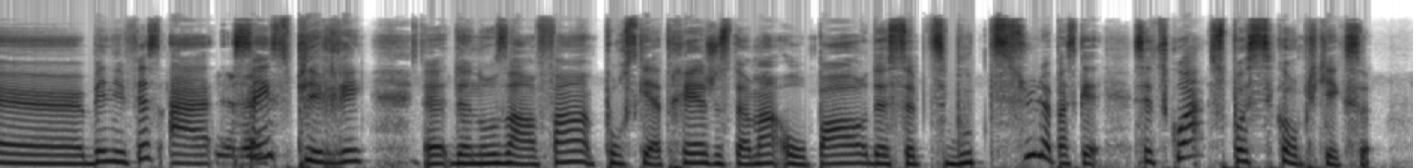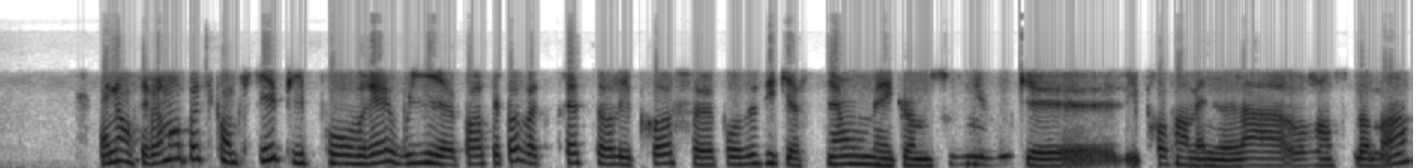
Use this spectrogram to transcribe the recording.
euh, bénéfice à s'inspirer euh, de nos enfants pour ce qui a trait justement au port de ce petit bout de tissu là parce que c'est quoi? C'est pas si compliqué que ça mais non, c'est vraiment pas si compliqué. Puis pour vrai, oui, passez pas votre stress sur les profs, posez des questions, mais comme souvenez-vous que les profs emmènent large en ce moment.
